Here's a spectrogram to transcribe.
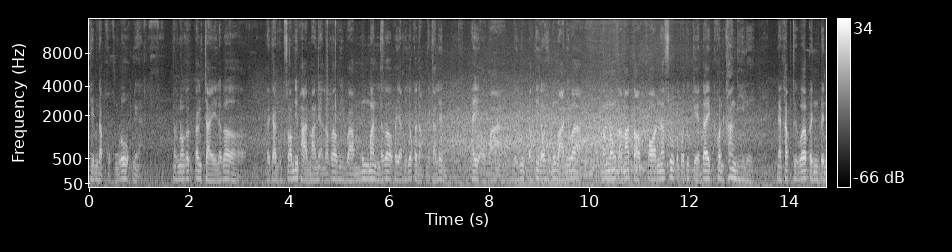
ทีมอันดับ 6 ของโลกเนี่ย น้องๆก็ตั้งใจแล้วก็ในการฝึกซ้อมที่ผ่านมาเนี่ยเราก็มีความมุ่งมั่น แล้วก็พยายามที่ยกระดับในการเล่นให้ออกมาในรูปลักษณ์ที่เราเห็นเมื่อวานนี้ว่าน้องๆสามารถตอบคอนนะสู้กับโปรตุเกสได้ค่อนข้างดีเลยนะครับถือว่าเป็นเป็น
